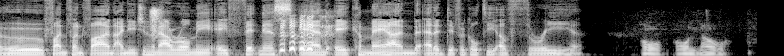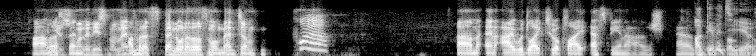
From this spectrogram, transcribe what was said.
Ooh, fun, fun, fun. I need you to now roll me a fitness and a command at a difficulty of three. Oh, oh no. Uh, I'm gonna Use spend. one of these momentum. I'm gonna spend one of those momentum. Wah! Um, and I would like to apply espionage as. I'll give it to you.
